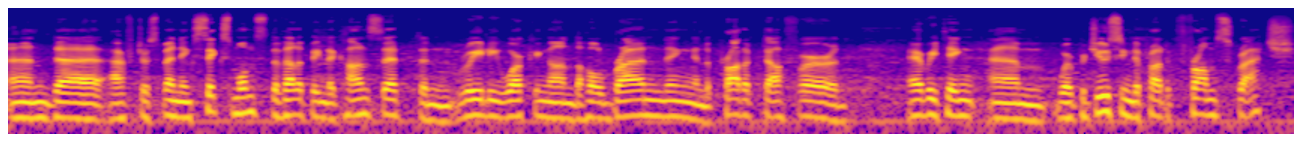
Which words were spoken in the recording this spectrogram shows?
And uh, after spending six months developing the concept and really working on the whole branding and the product offer and everything, um, we're producing the product from scratch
